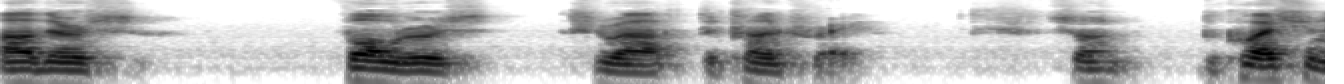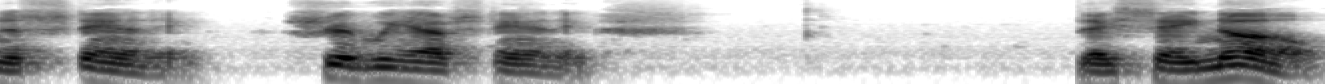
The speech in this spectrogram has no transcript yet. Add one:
others, voters throughout the country. So the question is standing. Should we have standing? They say no.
